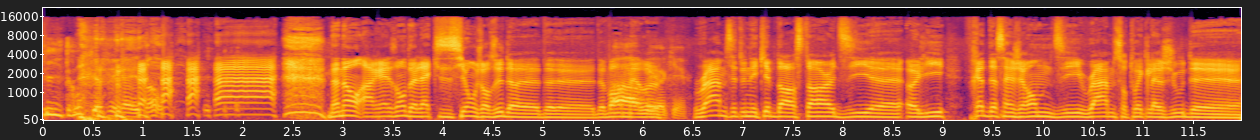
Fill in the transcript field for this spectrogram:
ils trouvent que j'ai raison. non, non, en raison de l'acquisition aujourd'hui de, de, de Von Ah Miller. oui, ok. Rams, c'est une équipe d'All-Star, dit euh, Oli. Fred de Saint-Jérôme dit Rams, surtout avec l'ajout de,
